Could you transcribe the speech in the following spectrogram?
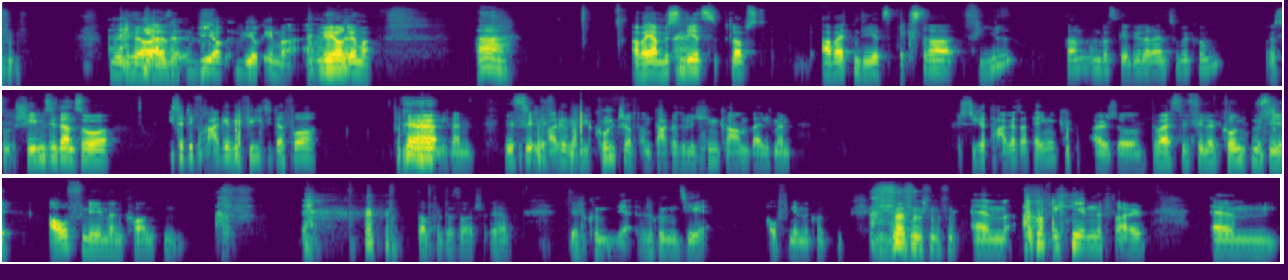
Möglicherweise. wie, auch, wie auch immer. Wie auch immer. Ah. Aber ja, müssen die jetzt, glaubst arbeiten die jetzt extra viel dann, um das Geld wieder reinzubekommen? Weißt du, schieben sie dann so, Ist halt die Frage, wie viel sie davor haben. Ich meine, ist die Frage, wie viel Kundschaft am Tag natürlich hinkam, weil ich meine, ist sicher tagesabhängig. Also, du weißt, wie viele Kunden sie aufnehmen konnten. Doppeltes Wort, ja. wie viele Kunden, ja, wie viele Kunden sie aufnehmen konnten. Ähm, auf jeden Fall. Ähm,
